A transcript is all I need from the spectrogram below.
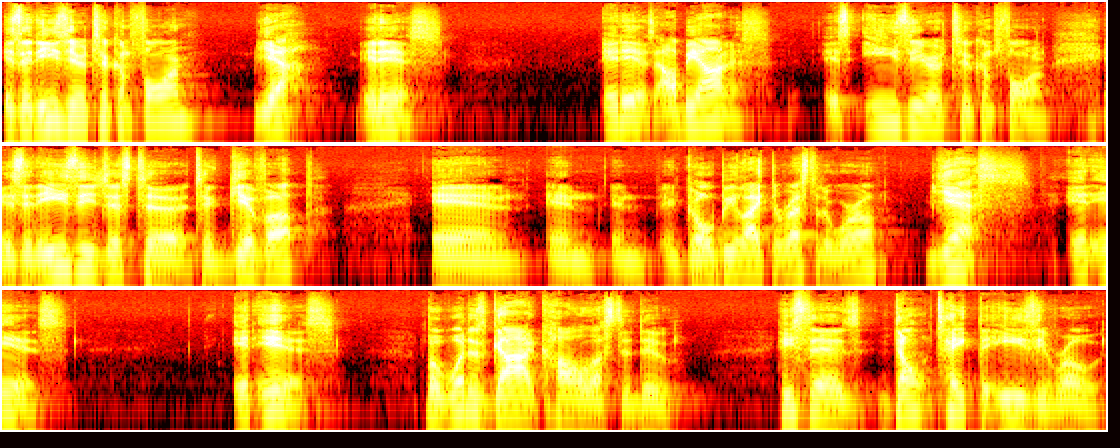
Is it easier to conform? Yeah, it is. It is. I'll be honest. It's easier to conform. Is it easy just to, to give up and, and, and, and go be like the rest of the world? Yes. It is. It is. But what does God call us to do? He says, don't take the easy road.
